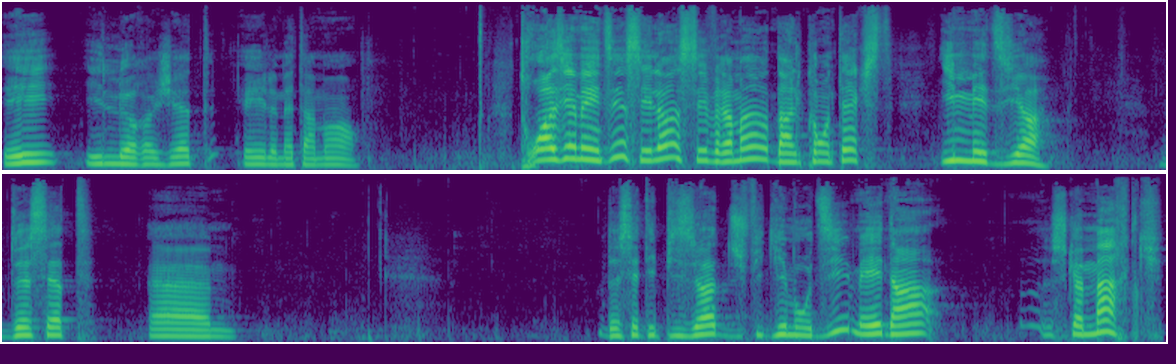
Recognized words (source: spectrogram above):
Et il le rejette et le met à mort. Troisième indice, et là, c'est vraiment dans le contexte immédiat de cette euh, de cet épisode du figuier maudit, mais dans ce que Marc,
